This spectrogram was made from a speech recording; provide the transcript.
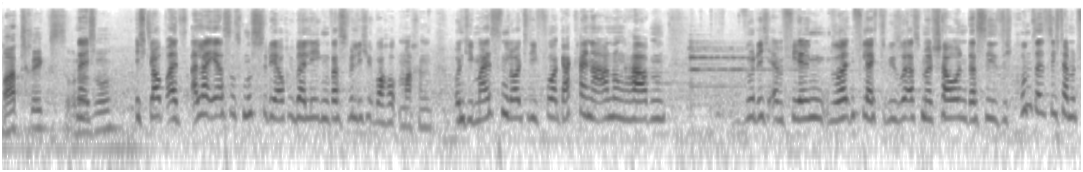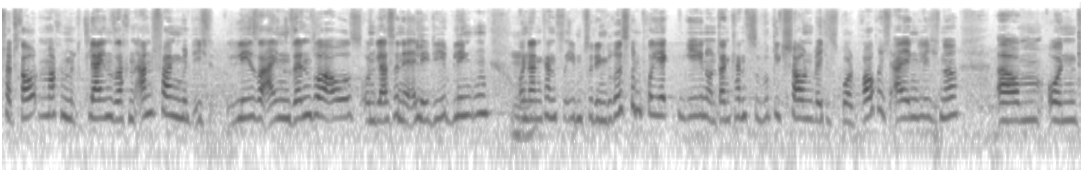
Matrix oder Na, so? Ich, ich glaube, als allererstes musst du dir auch überlegen, was will ich überhaupt machen. Und die meisten Leute, die vorher gar keine Ahnung haben, würde ich empfehlen, sollten vielleicht sowieso erstmal schauen, dass sie sich grundsätzlich damit vertraut machen, mit kleinen Sachen anfangen, mit ich lese einen Sensor aus und lasse eine LED blinken mhm. und dann kannst du eben zu den größeren Projekten gehen und dann kannst du wirklich schauen, welches Board brauche ich eigentlich. Ne? Ähm, und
